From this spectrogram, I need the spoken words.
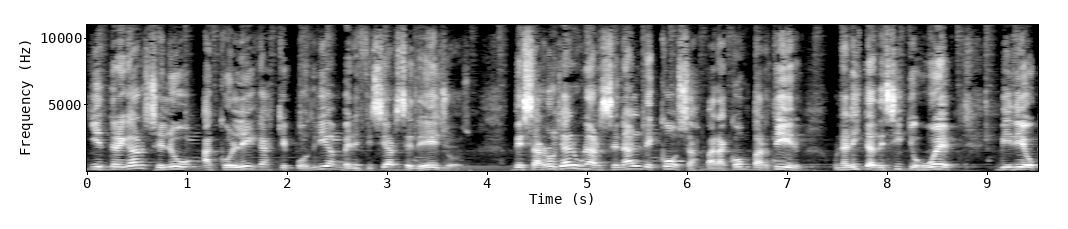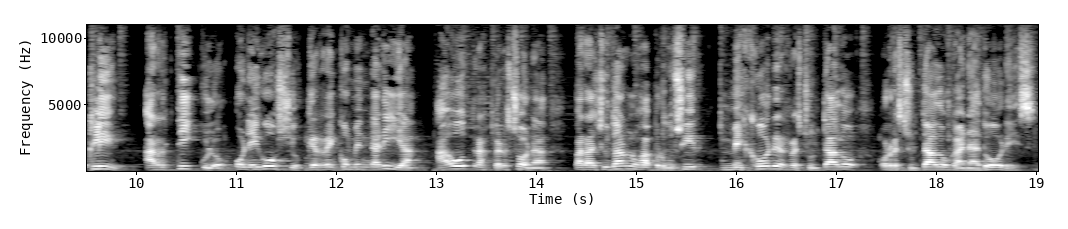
y entregárselo a colegas que podrían beneficiarse de ellos. Desarrollar un arsenal de cosas para compartir, una lista de sitios web, videoclip, artículo o negocio que recomendaría a otras personas para ayudarlos a producir mejores resultados o resultados ganadores.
